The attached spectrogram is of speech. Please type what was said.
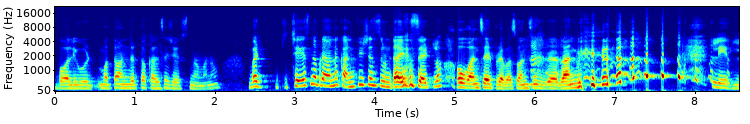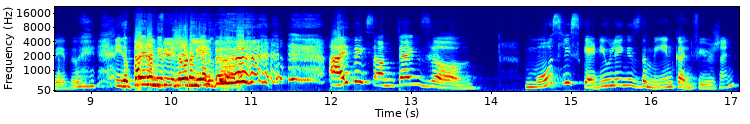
బాలీవుడ్ మొత్తం అందరితో కలిసే చేస్తున్నాం మనం. బట్ చేసినప్పుడు ఏమైనా కన్ఫ్యూషన్స్ ఉంటాయా సెట్లో ఓ one side Prabhas one side Ranveer లేదు లేదు. ఎప్పుడైనా I think sometimes mostly scheduling is the main confusion.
